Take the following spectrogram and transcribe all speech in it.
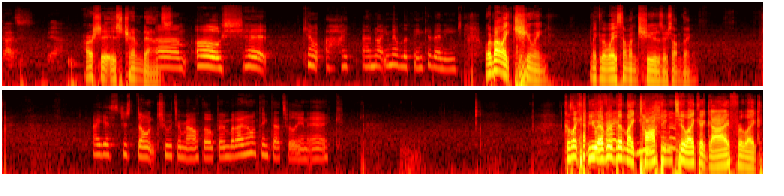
that's yeah. Our shit is trimmed down. Um. Oh shit. Can oh, I? I'm not gonna able to think of any. what about like chewing? Like the way someone chews or something. I guess just don't chew with your mouth open, but I don't think that's really an ick. Because like, have you You ever guys- been like talking should've- to like a guy for like,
